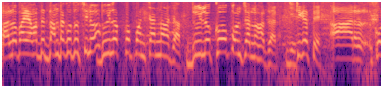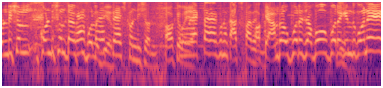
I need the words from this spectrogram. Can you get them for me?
তাহলে ভাই আমাদের দামটা কত ছিল? দুই লক্ষ পঞ্চান্ন হাজার। দুই লক্ষ পঞ্চান্ন হাজার ঠিক আছে? আর কন্ডিশন কন্ডিশনটা একটু বলে দিয়ে ফ্রেশ কন্ডিশন ওকে ভাইয়া। এক টাকার কোনো কাজ পাবে ওকে আমরা উপরে যাব উপরে কিন্তু অনেক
